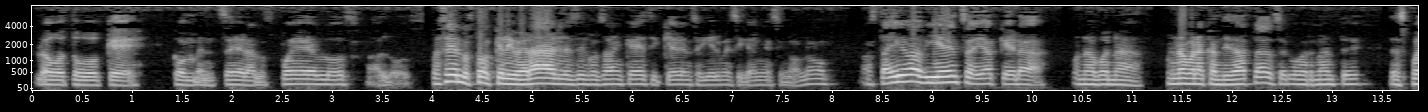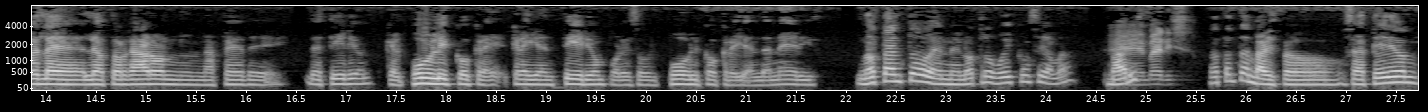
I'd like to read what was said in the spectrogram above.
luego tuvo que convencer a los pueblos, a los, pues sí, los tuvo que liberar y les dijo, ¿saben qué? Si quieren seguirme, síganme, si no, no. Hasta ahí iba bien, se veía que era una buena, una buena candidata a ser gobernante. Después le, le otorgaron la fe de, de Tyrion, que el público cre- creía en Tyrion, por eso el público creía en Daenerys. No tanto en el otro güey, ¿cómo se llama? Varys. Eh, Varys. No tanto en Varys, pero, o sea, Tyrion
